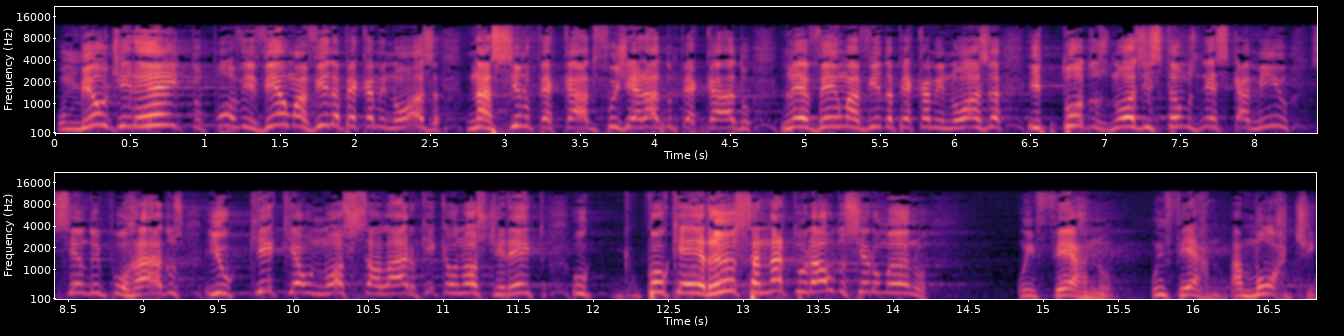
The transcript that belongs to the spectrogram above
O meu direito por viver uma vida pecaminosa. Nasci no pecado, fui gerado no pecado, levei uma vida pecaminosa e todos nós estamos nesse caminho sendo empurrados. E o que, que é o nosso salário, o que, que é o nosso direito, o, qual que é a herança natural do ser humano? O inferno, o inferno, a morte.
